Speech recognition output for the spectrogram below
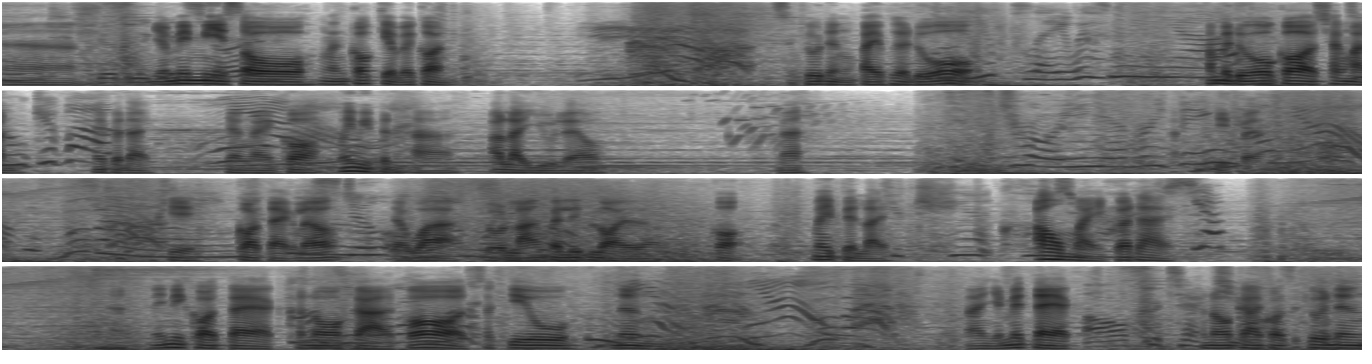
อ่ายังไม่มีโซงั้นก็เก็บไว้ก่อนสกิลหนึ่งไปเผื่อดูโอถ้าไม่ดูโอก็ช่างมันไม่เป็นไรยังไงก็ไม่มีปัญหาอะไรอยู่แล้ว Destroying everything? ดีไปโอเคก่อแตกแล้วแต่ว่าโดนล้างไปเรียบร้อยแล้วก็ไม่เป็นไร เอาใหม่ก็ได้ ไม่มีก่อแตกคานอกาก็สกิลหนึ่งอะยังไม่แตกคานอกาศ you. ก็สกิลหนึ่ง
